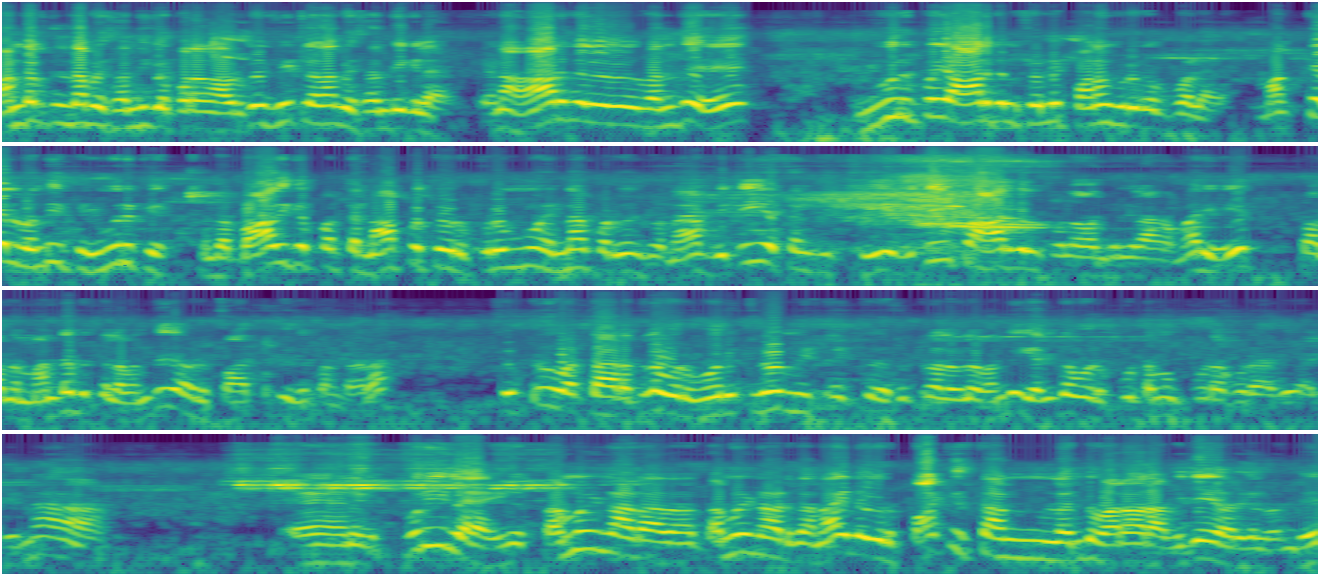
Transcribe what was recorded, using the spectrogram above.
மண்டபத்தில் தான் போய் சந்திக்க போறாங்க. அவர் போய் வீட்டிலலாம் போய் சந்திக்கல. ஏன்னா ஆறுதல் வந்து இவரு போய் ஆறுதல் சொல்லி பணம் கொடுக்க போல. மக்கள் வந்து இப்ப இவருக்கு இந்த பாதிக்கப்பட்ட நாற்பத்தோரு குடும்பம் என்ன பண்ணுதுன்னு சொன்னா விஜயை சந்திச்சு விஜய்க்கு ஆறுதல் சொல்ல வந்திருக்கிறாங்க மாதிரி இப்போ அந்த மண்டபத்துல வந்து அவர் பார்த்து இது பண்றாரா? சுற்று வட்டாரத்துல ஒரு ஒரு கிலோமீட்டருக்கு சுற்றளவுல வந்து எந்த ஒரு கூட்டமும் கூடக்கூடாது. அப்படின்னா எனக்கு புரியல. இது தமிழ்நாடா தமிழ்நாடு தானா? இல்லை இவர் பாகிஸ்தான்ல இருந்து வராரா விஜய் அவர்கள் வந்து?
